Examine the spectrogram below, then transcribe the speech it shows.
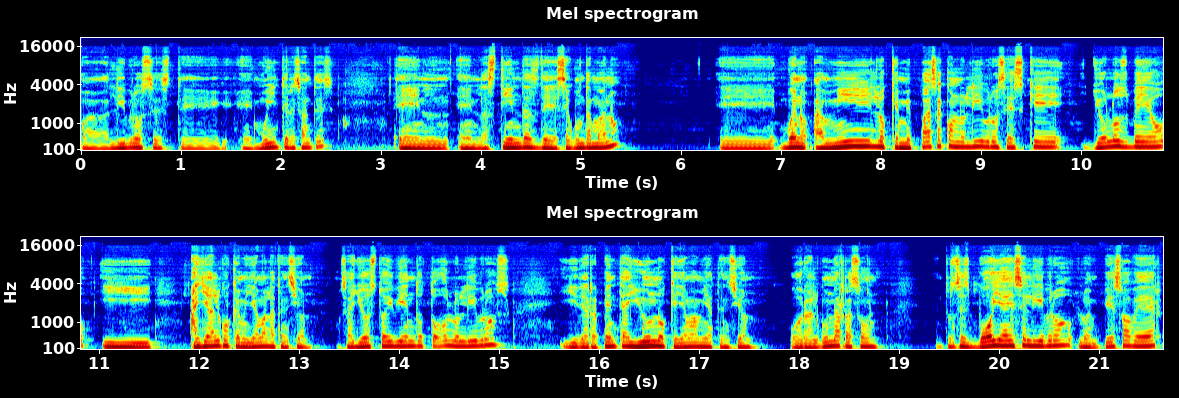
ah, libros este, eh, muy interesantes en, las tiendas de segunda mano. Eh, bueno, a mí lo que me pasa con los libros es que yo los veo y hay algo que me llama la atención. O sea, yo estoy viendo todos los libros y de repente hay uno que llama mi atención por alguna razón. Entonces voy a ese libro, lo empiezo a ver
